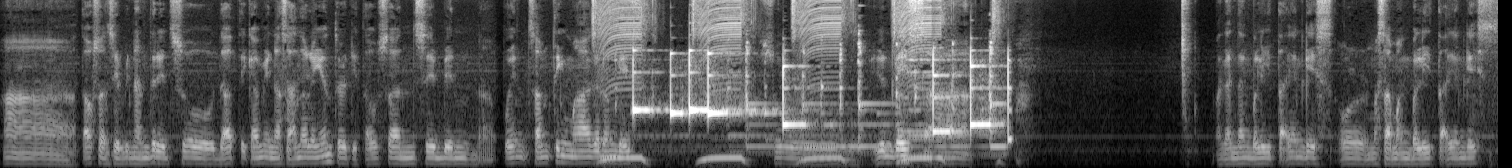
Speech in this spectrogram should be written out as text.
ah 1,700. So dati kami nasa ano lang yun, 30,007 ah, point something mga ganun guys. So, yun guys, ah, magandang balita yan guys or masamang balita yan guys.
